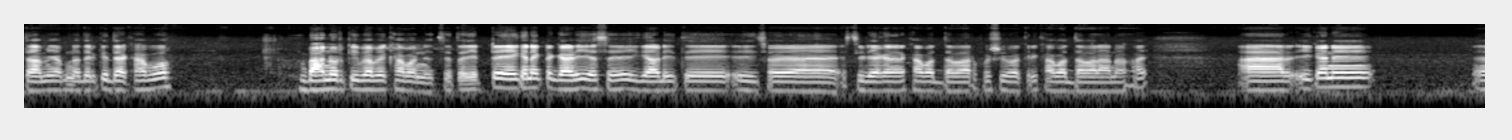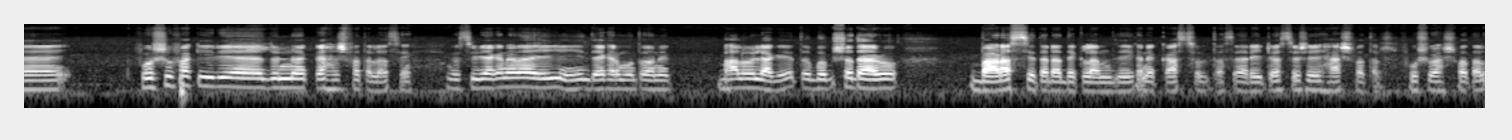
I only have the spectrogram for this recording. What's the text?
তা আমি আপনাদেরকে দেখাবো বানর কীভাবে খাবার নিচ্ছে। তো এটা এখানে একটা গাড়ি আছে, এই গাড়িতে এই চিড়িয়াখানার খাবার দাবার, পশু পাখির খাবার দাবার আনা হয়। আর এখানে পশু পাখির জন্য একটা হাসপাতাল আছে। তো চিড়িয়াখানারা এই দেখার মতো অনেক ভালোই লাগে। তো ভবিষ্যতে আরও বাড়াচ্ছে তারা দেখলাম যে এখানে কাজ চলতেছে। আর এটা হচ্ছে সেই হাসপাতাল, পশু হাসপাতাল।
